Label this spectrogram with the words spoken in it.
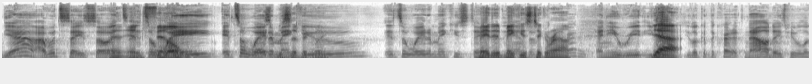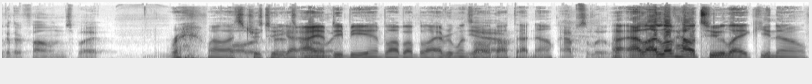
Yeah, I would say so. In- It's, in it's a way. It's a way to make you. It's a way to make you stay. Made it make you stick around. credit. And you read. You, Yeah. You look at the credits. Nowadays, people look at their phones, but Right. Well, that's true too. You got credits are going. IMDb and blah blah blah. Everyone's all about that now. absolutely. Uh, I I love how too like you know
